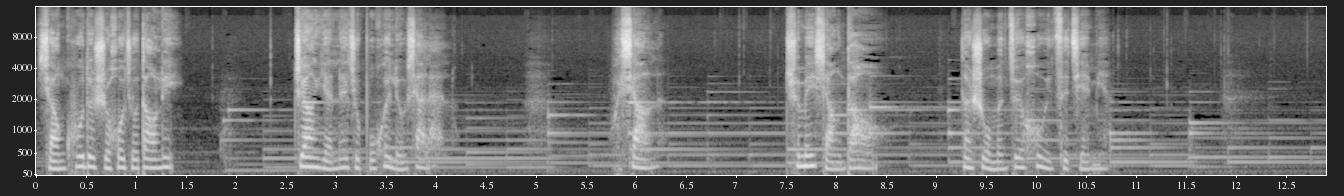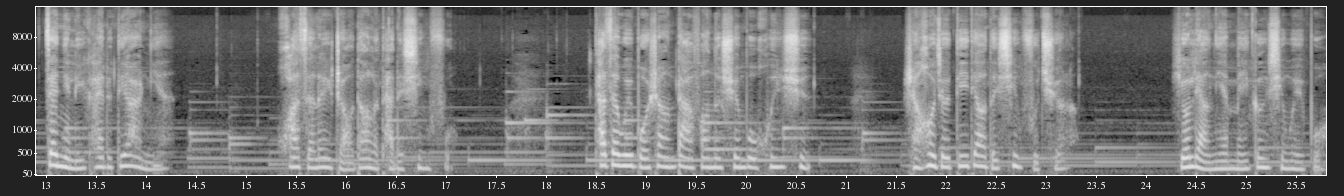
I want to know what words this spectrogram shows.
想哭的时候就倒立，这样眼泪就不会流下来了。”我笑了，却没想到，那是我们最后一次见面。在你离开的第二年，花泽类找到了他的幸福。他在微博上大方的宣布婚讯，然后就低调的幸福去了。有两年没更新微博，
